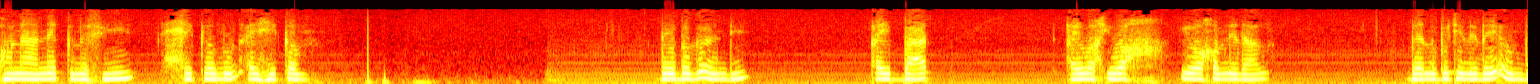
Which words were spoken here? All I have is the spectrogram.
xonaa nekk na fii xikamun ay xikam day bëgg a indi ay baat ay wax yu wax yoo xam ne daal benn bu ci ne day ëmb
